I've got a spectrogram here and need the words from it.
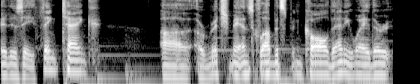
it is a think tank, uh, a rich man's club, it's been called anyway. their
